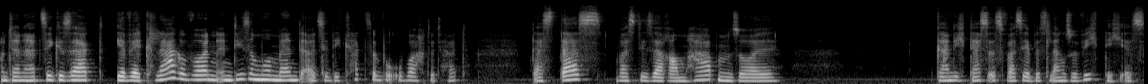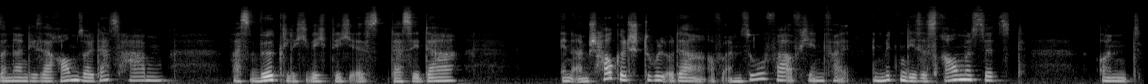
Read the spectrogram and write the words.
und dann hat sie gesagt, ihr wäre klar geworden in diesem Moment, als sie die Katze beobachtet hat, dass das, was dieser Raum haben soll, gar nicht das ist, was ihr bislang so wichtig ist, sondern dieser Raum soll das haben, was wirklich wichtig ist, dass sie da in einem Schaukelstuhl oder auf einem Sofa auf jeden Fall inmitten dieses Raumes sitzt und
